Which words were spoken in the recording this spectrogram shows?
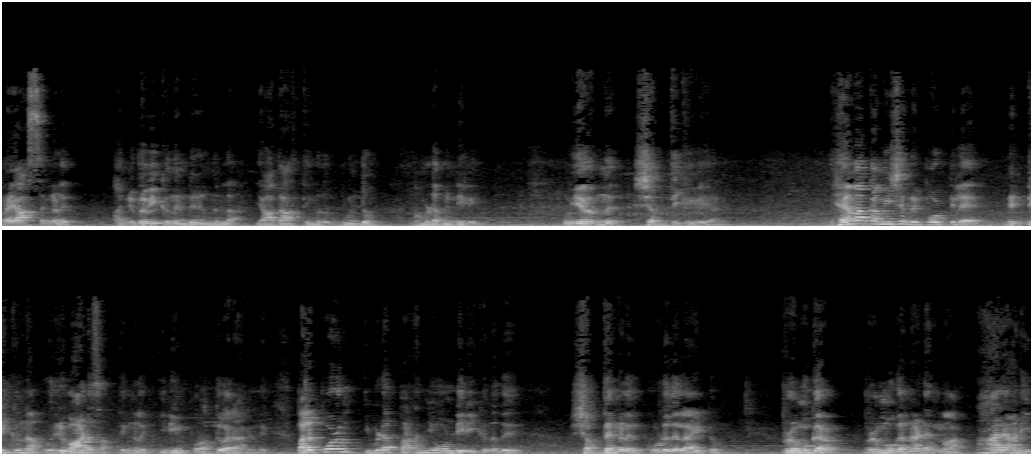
പ്രയാസങ്ങൾ അനുഭവിക്കുന്നുണ്ട് എന്നുള്ള യാഥാർത്ഥ്യങ്ങൾ വീണ്ടും നമ്മുടെ മുന്നിൽ ഉയർന്ന് ശബ്ദിക്കുകയാണ്. ഹേമ കമ്മീഷൻ റിപ്പോർട്ടിലെ ഞെട്ടിക്കുന്ന ഒരുപാട് സത്യങ്ങൾ ഇനിയും പുറത്തു വരാനുണ്ട്. പലപ്പോഴും ഇവിടെ പറഞ്ഞുകൊണ്ടിരിക്കുന്നത് ശബ്ദങ്ങൾ കൂടുതലായിട്ടും പ്രമുഖർ പ്രമുഖ നടന്മാർ. ആരാണ് ഈ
